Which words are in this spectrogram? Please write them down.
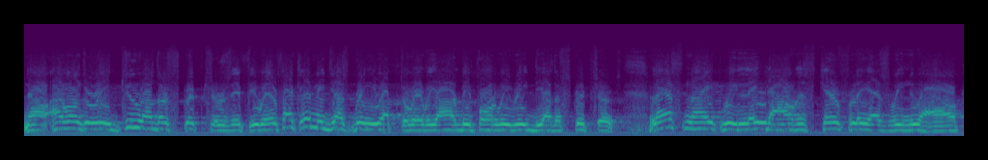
Now, I want to read two other scriptures, if you will. In fact, let me just bring you up to where we are before we read the other scriptures. Last night, we laid out as carefully as we knew how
